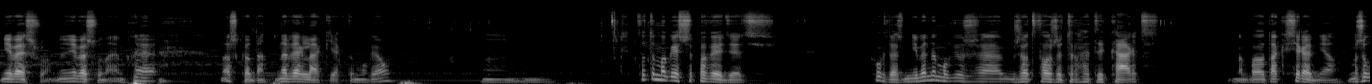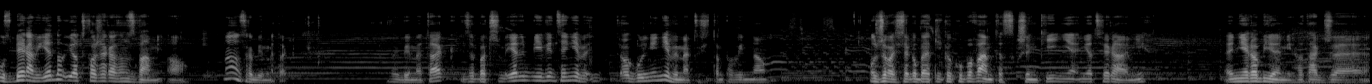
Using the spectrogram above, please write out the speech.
Nie weszło. No nie weszło na M. no szkoda. Never lucky, jak to mówią. Mm. Co tu mogę jeszcze powiedzieć? Kurde, nie będę mówił, że, że otworzę trochę tych kart. No bo tak średnio. Może uzbieram jedną i otworzę razem z wami. O. No, zrobimy tak. Zrobimy tak i zobaczymy. Ja mniej więcej nie wiem. Ogólnie nie wiem, jak to się tam powinno używać tego, bo ja tylko kupowałem te skrzynki, nie, nie otwierałem ich. Nie robiłem ich o tak, że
